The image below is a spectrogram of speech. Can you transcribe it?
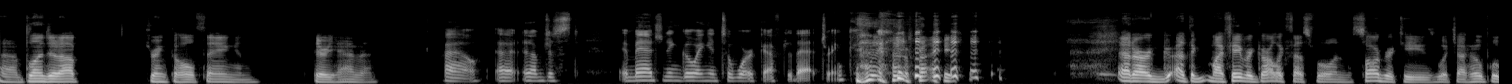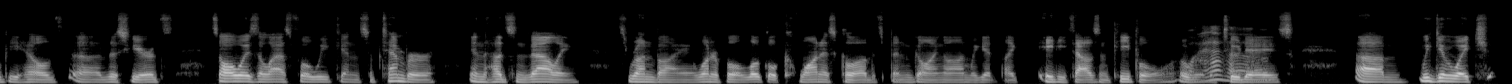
uh, blend it up, drink the whole thing, and there you have it. Wow. Uh, and I'm just imagining going into work after that drink. right. At our at the my favorite garlic festival in Saugerties, which I hope will be held uh, this year. It's it's always the last full week in September in the Hudson Valley. It's run by a wonderful local Kiwanis club. It's been going on. We get like eighty thousand people over the two days. Um, we give away ch-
